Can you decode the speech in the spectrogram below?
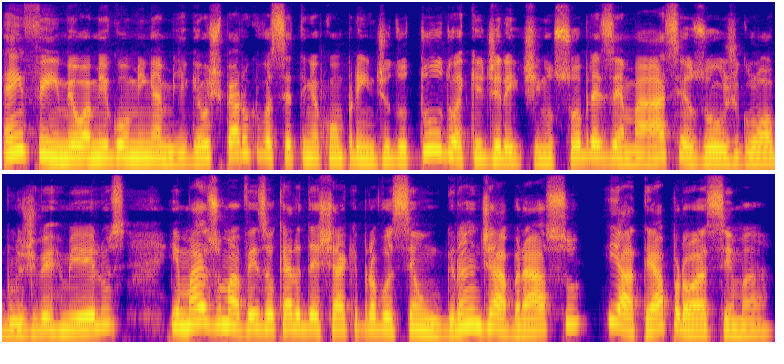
Enfim, meu amigo ou minha amiga, eu espero que você tenha compreendido tudo aqui direitinho sobre as hemácias ou os glóbulos vermelhos, e mais uma vez eu quero deixar aqui para você um grande abraço e até a próxima!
